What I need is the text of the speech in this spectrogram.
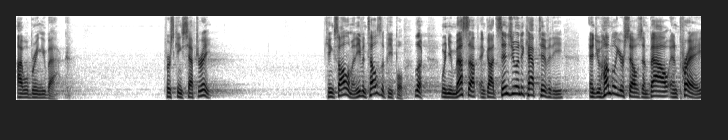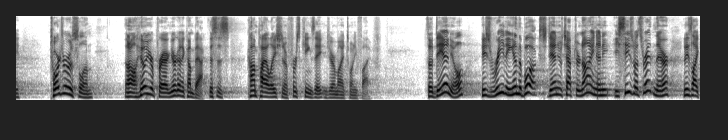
I will bring you back. 1 Kings chapter 8. King Solomon even tells the people look, when you mess up and God sends you into captivity and you humble yourselves and bow and pray toward Jerusalem, then I'll heal your prayer and you're going to come back. This is compilation of 1 Kings 8 and Jeremiah 25. So Daniel, he's reading in the books, Daniel chapter 9, and he, he sees what's written there, and he's like,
